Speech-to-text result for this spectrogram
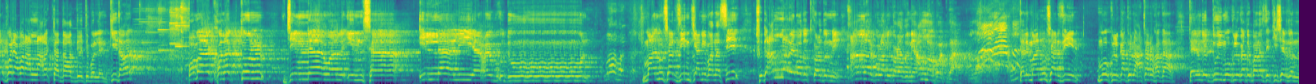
এরপরে আবার আল্লাহ আরেকটা দাওয়াত দিতে বললেন কি দাওয়াত? ওমা খলাকতুল জিন্না ওয়াল ইনসা ইল্লা লিয়াবুদুন। মানুষ আর জিনকে আমি বানাছি শুধু আল্লাহর ইবাদত করার জন্য আল্লাহর গোলামি করার জন্য আল্লাহ আকবার। তাহলে মানুষ আর জিন মখলুকাত হলো আঠারো হাজার। তার মধ্যে দুই মখলুকাত বানাচ্ছে কিসের জন্য?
